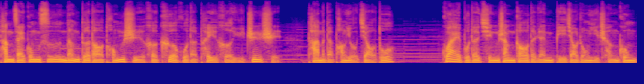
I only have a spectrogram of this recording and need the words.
他们在公司能得到同事和客户的配合与支持，他们的朋友较多。怪不得情商高的人比较容易成功。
